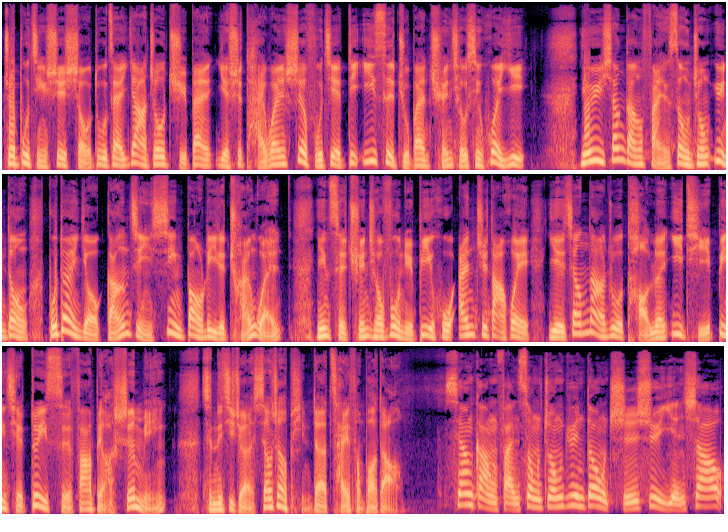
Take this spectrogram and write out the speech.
这不仅是首度在亚洲举办，也是台湾社福界第一次主办全球性会议。由于香港反送中运动不断有港警性暴力的传闻，因此全球妇女庇护安置大会也将纳入讨论议题，并且对此发表声明。今天记者肖兆平的采访报道。香港反送中运动持续延烧，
